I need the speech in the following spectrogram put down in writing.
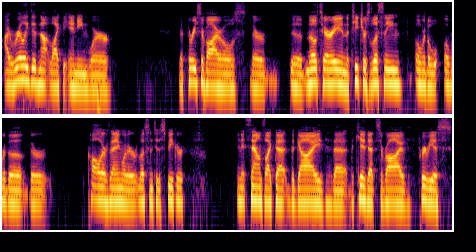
I really did not like the ending where the three survivors, they're the military and the teachers listening over the over the their caller thing where they're listening to the speaker. And it sounds like that the guy that the kid that survived previous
